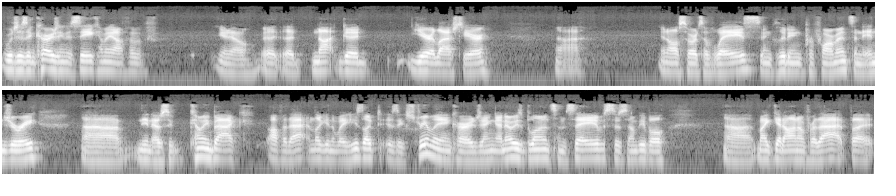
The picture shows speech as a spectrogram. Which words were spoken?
which is encouraging to see coming off of, you know, a, a not good year last year, uh, in all sorts of ways, including performance and injury. Uh, you know, so coming back off of that and looking the way he's looked is extremely encouraging. I know he's blown some saves, so some people uh, might get on him for that, but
